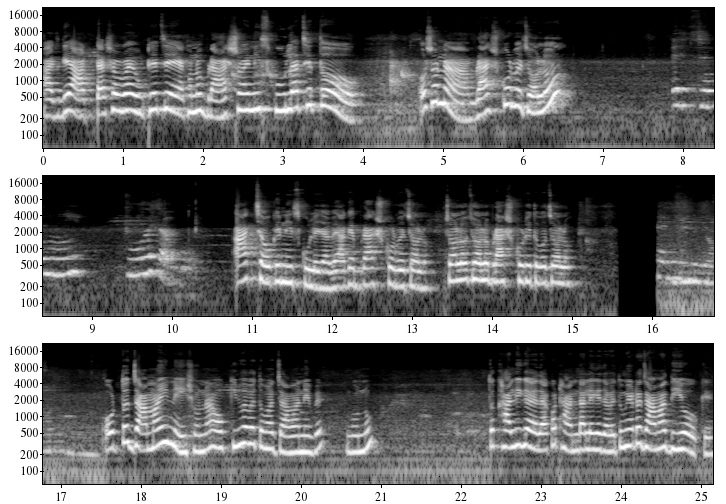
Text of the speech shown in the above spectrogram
আজকে আটটার সময় উঠেছে, এখনও ব্রাশ হয়নি স্কুল আছে তো। ও শোনা ব্রাশ করবে, চলো। আচ্ছা ওকে নিয়ে স্কুলে যাবে, আগে ব্রাশ করবে, চলো। চলো চলো ব্রাশ করিয়ে দেবো, চলো। ওর তো জামাই নেই, সোনা। ও কীভাবে তোমার জামা নেবে, গনু? তো খালি গায়ে, দেখো, ঠান্ডা লেগে যাবে। তুমি একটা জামা দিও ওকে।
